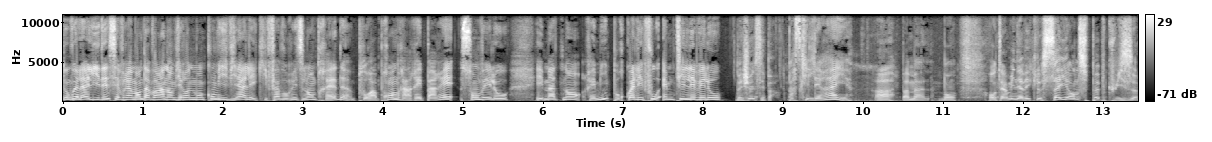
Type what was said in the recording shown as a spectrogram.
Donc voilà, l'idée c'est vraiment d'avoir un environnement convivial et qui favorise l'entraide pour apprendre à réparer son vélo. Et maintenant, Rémi, pourquoi les fous aiment-ils les vélos? Ben je ne sais pas. Parce qu'ils déraillent. Ah, pas mal. Bon, on termine avec le Science Pub Quiz.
